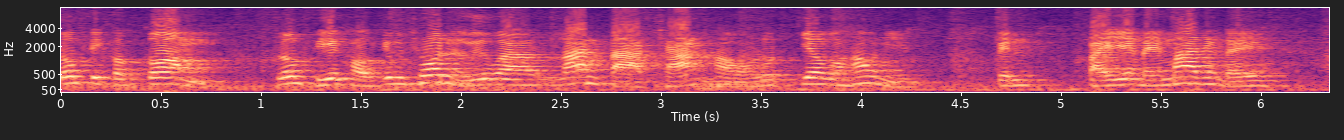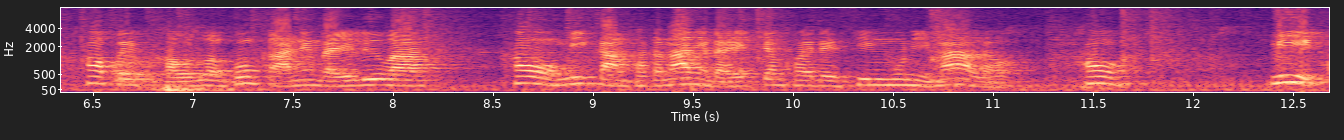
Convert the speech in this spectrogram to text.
ลงสีกกล้องลงสีเขาจุ่มชนหรือว่าล้านตากช้างเขารถเกี่ยวของเขานี่เป็นไปยังไงมาจังไดเข้าไปเขารวมโครงการยังไงหรือว่าเข้ามีการพัฒนาอย่างไรจังคอยได้สิ่งมูนี่มากแล้วเข้ามีข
